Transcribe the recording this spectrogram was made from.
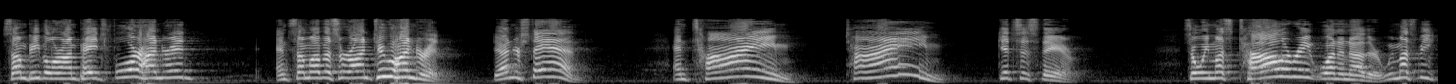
Some people are on page 400 and some of us are on 200. Do you understand? And time, time gets us there. So we must tolerate one another. We must be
